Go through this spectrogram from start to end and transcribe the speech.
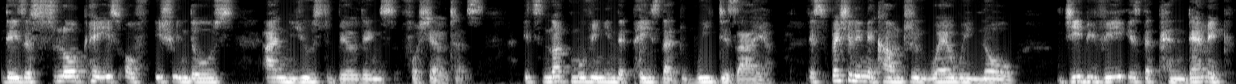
there is a slow pace of issuing those unused buildings for shelters. It's not moving in the pace that we desire, especially in a country where we know GBV is the pandemic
